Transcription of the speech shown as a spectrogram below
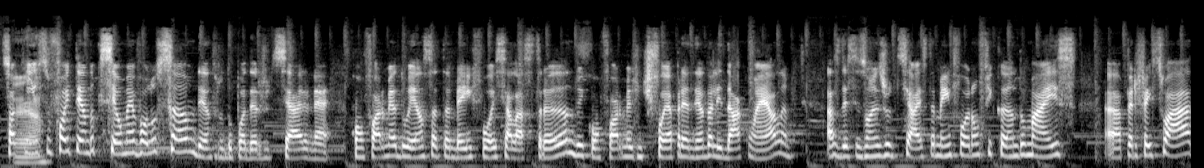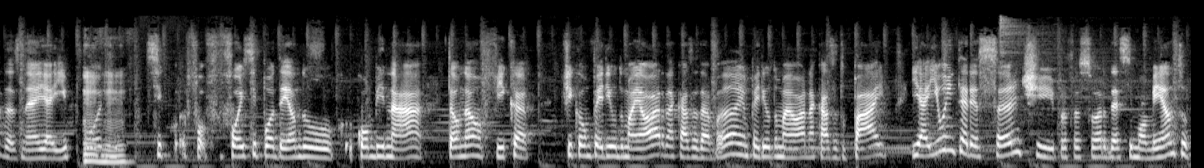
Só que é. isso foi tendo que ser uma evolução dentro do Poder Judiciário, né? Conforme a doença também foi se alastrando e conforme a gente foi aprendendo a lidar com ela, as decisões judiciais também foram ficando mais uh, aperfeiçoadas, né? E aí pôde, uhum. se, foi se podendo combinar. Então, não, fica fica um período maior na casa da mãe, um período maior na casa do pai. E aí o interessante, professor, desse momento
